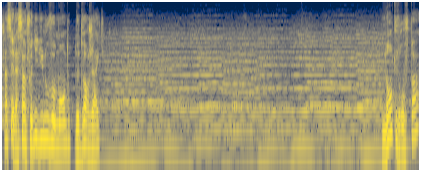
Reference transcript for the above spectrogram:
Ça c'est la symphonie du Nouveau Monde de Dvorak. Non, tu trouves pas?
